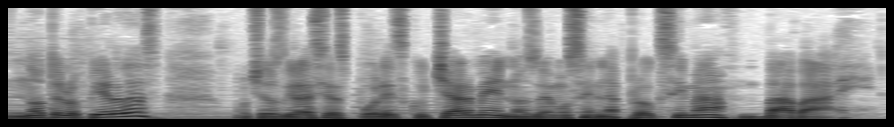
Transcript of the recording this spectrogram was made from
No te lo pierdas. Muchas gracias por escucharme. Nos vemos en la próxima. Bye bye.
